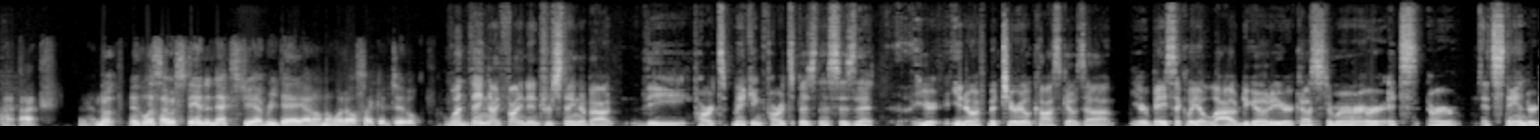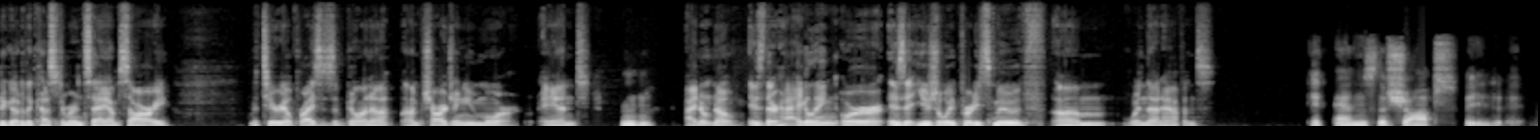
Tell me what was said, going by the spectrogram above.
I, I, not, unless I was standing next to you every day, I don't know what else I could do. One thing I find interesting about the parts making parts business is that you're, you know, if material cost goes up, you're basically allowed to go to your customer or it's, or it's standard to go to the customer and say, I'm sorry, material prices have gone up. I'm charging you more. And mm-hmm. I don't know, is there haggling or is it usually pretty smooth um, when that happens? It ends the shops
